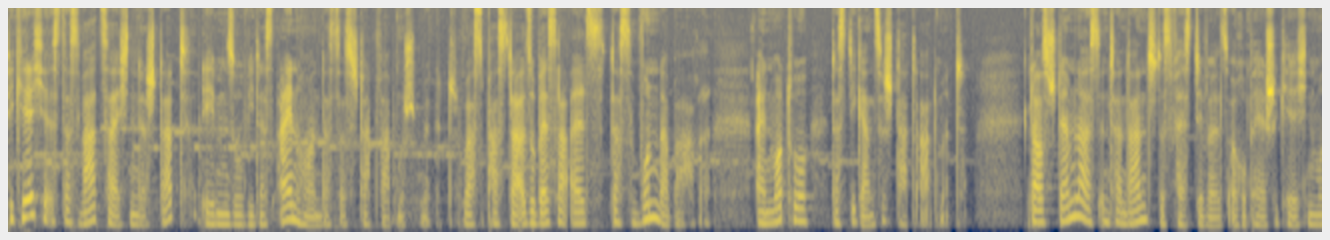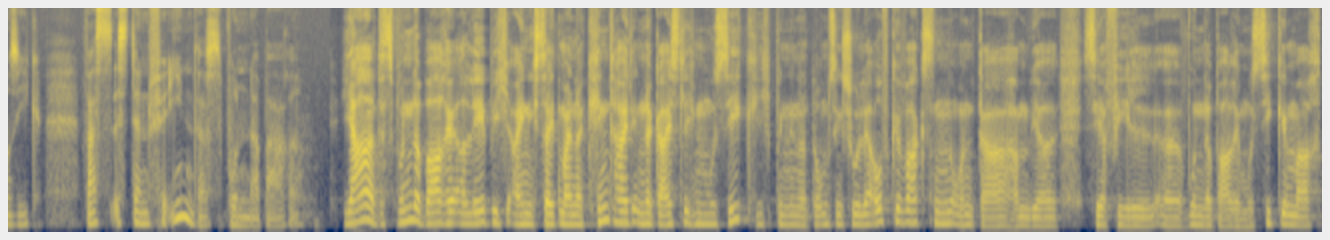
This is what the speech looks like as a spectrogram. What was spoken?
Die Kirche ist das Wahrzeichen der Stadt, ebenso wie das Einhorn, das das Stadtwappen schmückt. Was passt da also besser als das Wunderbare? Ein Motto, das die ganze Stadt atmet. Klaus Stemmler ist Intendant des Festivals Europäische Kirchenmusik. Was ist denn für ihn das Wunderbare? Ja, das Wunderbare erlebe ich eigentlich seit meiner Kindheit in der geistlichen Musik. Ich bin in der Domsingschule aufgewachsen und da haben wir sehr viel äh, wunderbare Musik gemacht,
